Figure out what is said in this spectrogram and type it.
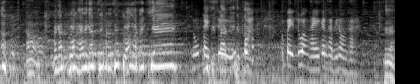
เอ้าเอ้านะครับลองหายเลยครับซื้อมาซื้อตั๋วก่อนนะจ๊ะหนูไปซื้อยี่สิบบาทหนูไปล่วงไห้กันค่ะพี่น้องค่ะนี่นะ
